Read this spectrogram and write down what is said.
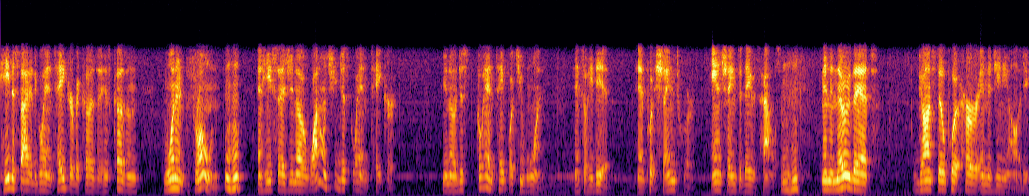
he decided to go ahead and take her because his cousin wanted the throne Mhm. and he says, you know, why don't you just go ahead and take her? You know, just go ahead and take what you want. And so he did, and put shame to her and shame to David's house. Mhm. And to know that God still put her in the genealogy.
